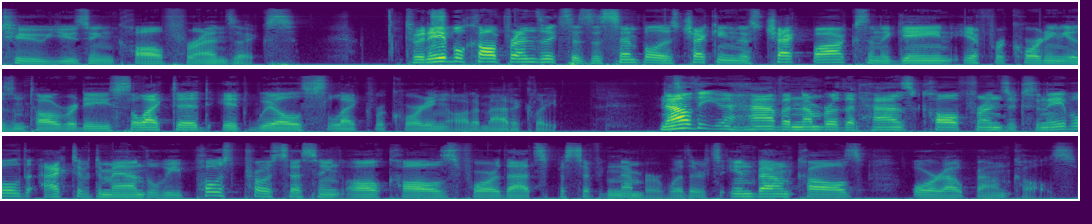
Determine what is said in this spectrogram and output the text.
to using call forensics. To enable call forensics is as simple as checking this checkbox and again if recording isn't already selected it will select recording automatically. Now that you have a number that has call forensics enabled, Active Demand will be post-processing all calls for that specific number, whether it's inbound calls or outbound calls.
